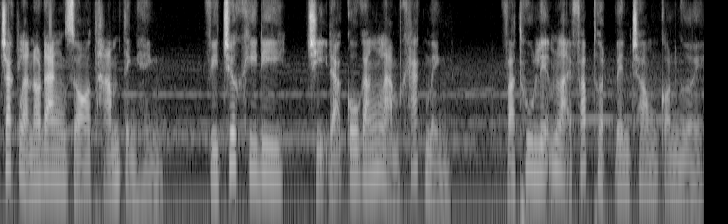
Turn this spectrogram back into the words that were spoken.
Chắc là nó đang dò thám tình hình, vì trước khi đi, chị đã cố gắng làm khác mình và thu liễm lại pháp thuật bên trong con người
